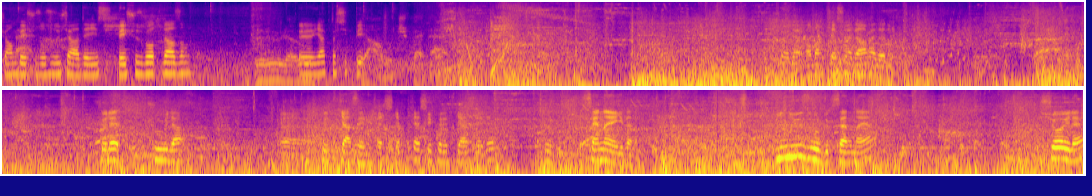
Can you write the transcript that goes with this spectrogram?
Şu an 533 AD'yiz. 500 gold lazım. Ee, yaklaşık bir kesmeye devam edelim. Şöyle Q'yla eee kritik gelseydi keşke. Keşke kritik gelseydi. Senna'ya gidelim. 1100 vurduk Senna'ya. Şöyle.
